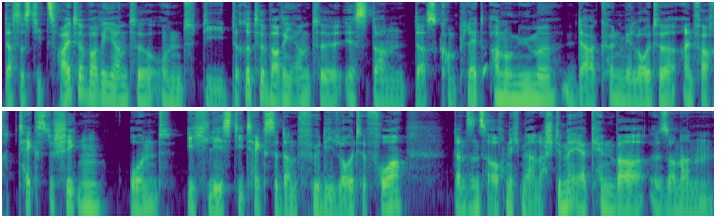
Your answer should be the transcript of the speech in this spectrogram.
Das ist die zweite Variante und die dritte Variante ist dann das komplett anonyme. Da können mir Leute einfach Texte schicken und ich lese die Texte dann für die Leute vor. Dann sind sie auch nicht mehr an der Stimme erkennbar, sondern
